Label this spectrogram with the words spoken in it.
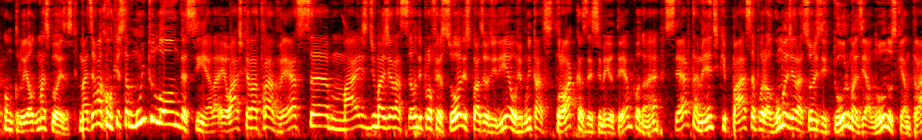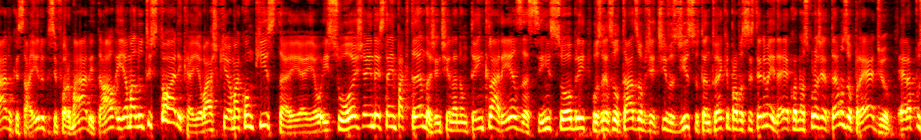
concluir algumas coisas. Mas é uma conquista muito longa, assim. Ela, eu acho que ela atravessa mais de uma geração de professores, quase eu diria. Houve muitas trocas nesse meio tempo, não é? Certamente que passa por algumas gerações de turmas e alunos que entraram, que saíram, que se formaram e tal. E é uma luta histórica. E eu acho que é uma conquista. E eu, isso hoje ainda está impactando. A gente ainda não tem clareza assim sobre os resultados objetivos disso. Tanto é que, para vocês terem uma ideia, quando nós projetamos o prédio, era possível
